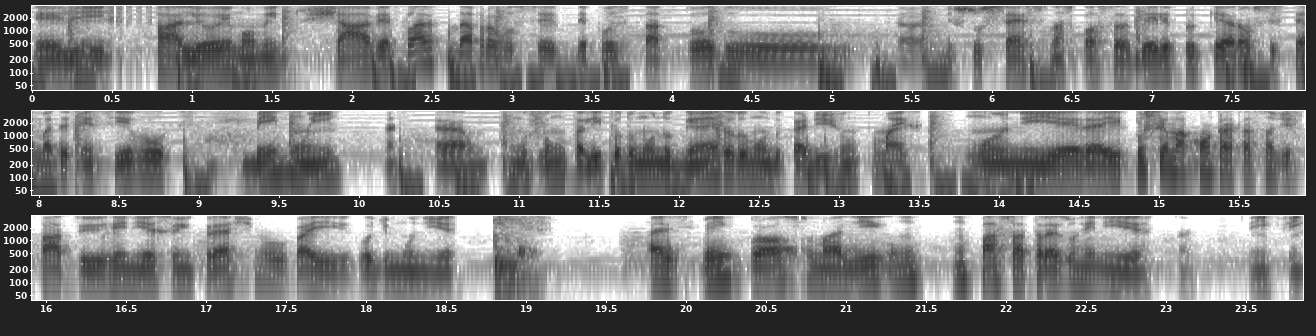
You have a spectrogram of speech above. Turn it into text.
Ele falhou em momento chave. É claro que não dá para você depositar todo o uh, sucesso nas costas dele, porque era um sistema defensivo bem ruim. Né? Era um conjunto ali, todo mundo ganha, todo mundo perde junto, mas Munier aí, por ser uma contratação de fato e o Renier ser um empréstimo, vai, vou de Munier. Mas bem próximo ali, um, um passo atrás o Renier. Né? Enfim.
